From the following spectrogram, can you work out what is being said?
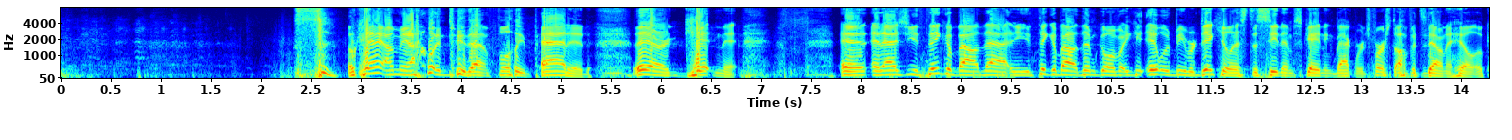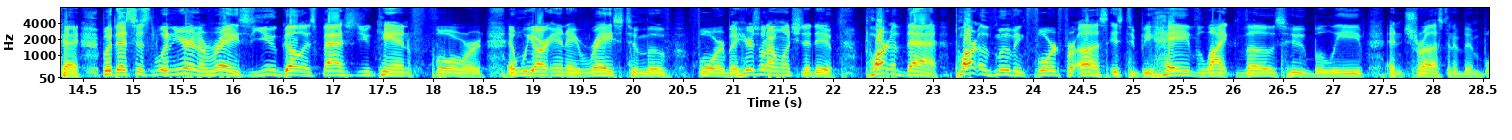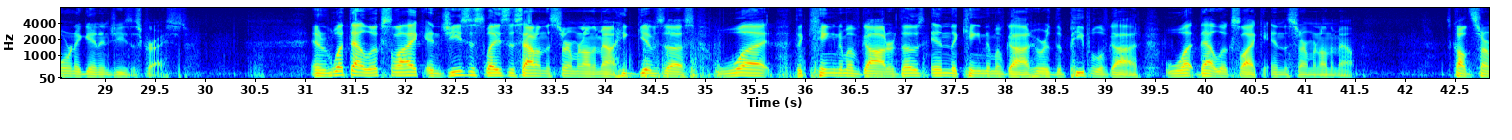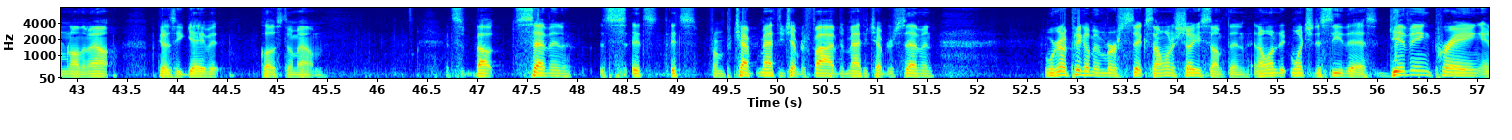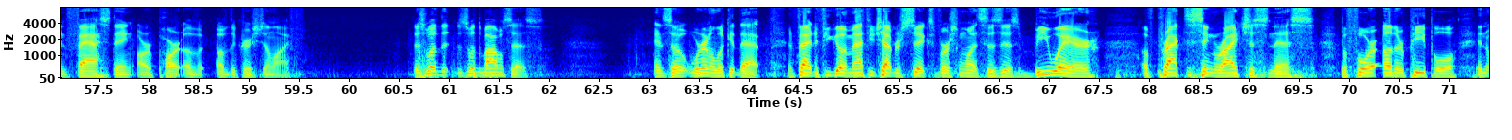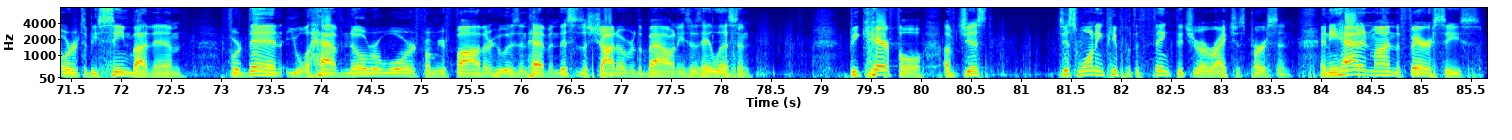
Okay? I mean, I wouldn't do that fully padded. They are getting it. And, and as you think about that, and you think about them going, it would be ridiculous to see them skating backwards. First off, it's down a hill, okay? But that's just when you're in a race, you go as fast as you can forward. And we are in a race to move forward. But here's what I want you to do part of that, part of moving forward for us is to behave like those who believe and trust and have been born again in Jesus Christ and what that looks like. And Jesus lays this out on the Sermon on the Mount. He gives us what the kingdom of God, or those in the kingdom of God, who are the people of God, what that looks like in the Sermon on the Mount. It's called the Sermon on the Mount because he gave it close to a mountain. It's about seven. It's it's it's from chapter, Matthew chapter five to Matthew chapter seven. We're going to pick up in verse 6. I want to show you something, and I want, to, want you to see this. Giving, praying, and fasting are part of, of the Christian life. This is what the, this is what the Bible says. And so we're going to look at that. In fact, if you go in Matthew chapter 6, verse 1, it says this Beware of practicing righteousness before other people in order to be seen by them, for then you will have no reward from your Father who is in heaven. This is a shot over the bow, and he says, Hey, listen, be careful of just, just wanting people to think that you're a righteous person. And he had in mind the Pharisees.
